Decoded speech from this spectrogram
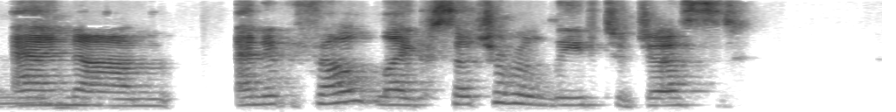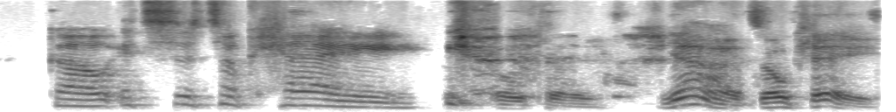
Mm-hmm. and um and it felt like such a relief to just go it's it's okay. Okay. Yeah it's okay.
